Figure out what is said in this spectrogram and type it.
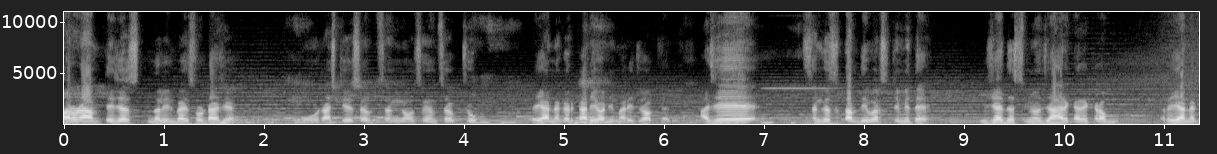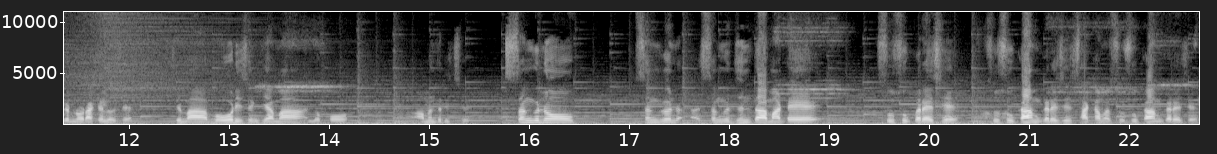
મારું નામ તેજસ નલિનભાઈ સોઢા છે. હું રાષ્ટ્રીય સંઘનો સ્વયંસેવક છું. દયાનગર કાર્યવાહની મારી જવાબદારી. આજે સંઘ શતાબ્દી વર્ષ નિમિત્તે વિજયાદશમીનો જાહેર કાર્યક્રમ રૈયાનગરનો રાખેલો છે, જેમાં બહોળી સંખ્યામાં લોકો આમંત્રિત છે. સંઘનો, સંઘ સંઘ જનતા માટે શું શું કરે છે, શું શું કામ કરે છે, શાખામાં શું શું કામ કરે છે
